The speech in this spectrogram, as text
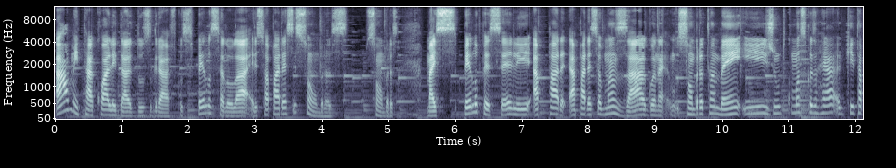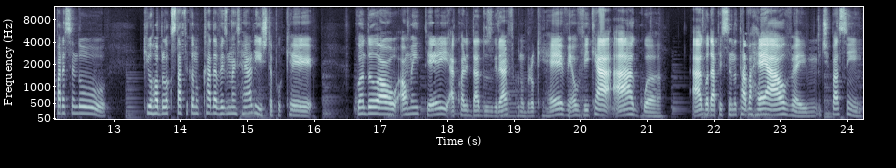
aumentar a qualidade dos gráficos pelo celular, ele só aparece sombras. Sombras. Mas pelo PC ele apare aparece algumas águas, né? Sombra também. E junto com umas coisas que tá parecendo. Que o Roblox tá ficando cada vez mais realista. Porque quando eu aumentei a qualidade dos gráficos no Brookhaven, eu vi que a água. A água da piscina tava real, velho. Tipo assim.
